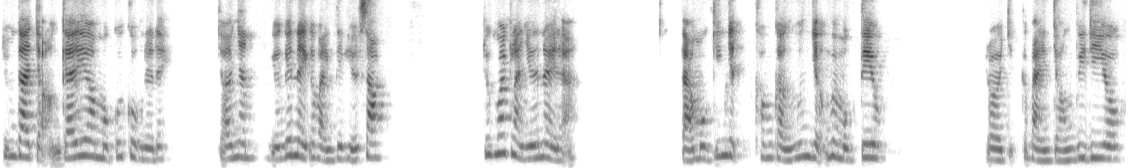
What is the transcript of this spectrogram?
chúng ta chọn cái ờ, mục cuối cùng này đi. Cho nhanh. Những cái này các bạn tìm hiểu xong trước mắt là như thế này đã. Tạo một chiến dịch không cần hướng dẫn về mục tiêu. Rồi các bạn chọn video.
